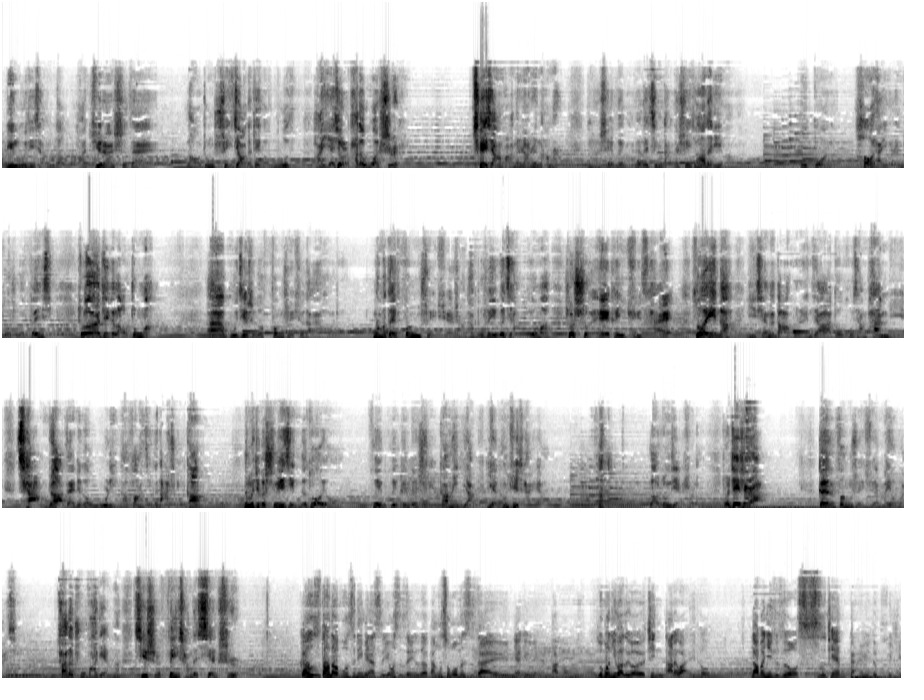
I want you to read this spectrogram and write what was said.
您估计想不到啊，居然是在老钟睡觉的这个屋子啊，也就是他的卧室里。这想法呢，让人纳闷。你说谁会把这个井打在睡觉的地方呢？不过呢，后来有人做出了分析，说这个老钟啊，啊，估计是个风水学的爱好者。那么在风水学上，他不是有个讲有吗？说水可以聚财，所以呢，以前的大户人家都互相攀比，抢着在这个屋里呢放几个大水缸。那么这个水井的作用，会不会跟这水缸一样，也能聚财呀？哈哈，老钟解释了，说这事儿啊，跟风水学没有关系，它的出发点呢，其实非常的现实。刚是打到屋子里面，是因为是这样子。当初我们是在研究院打工，如果你把这个井打在外头，那么你就是说十天半月都不回家。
